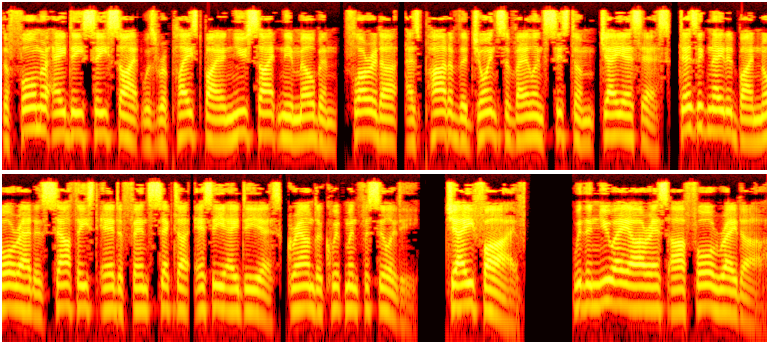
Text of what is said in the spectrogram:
The former ADC site was replaced by a new site near Melbourne, Florida, as part of the Joint Surveillance System JSS, designated by NORAD as Southeast Air Defense Sector Ground Equipment Facility J5, with a new ARS-R4 radar.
